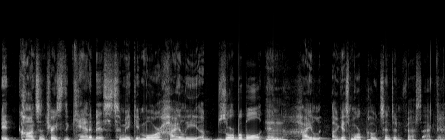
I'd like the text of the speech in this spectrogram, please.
it concentrates the cannabis to make it more highly absorbable and mm. highly, I guess, more potent and fast acting.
